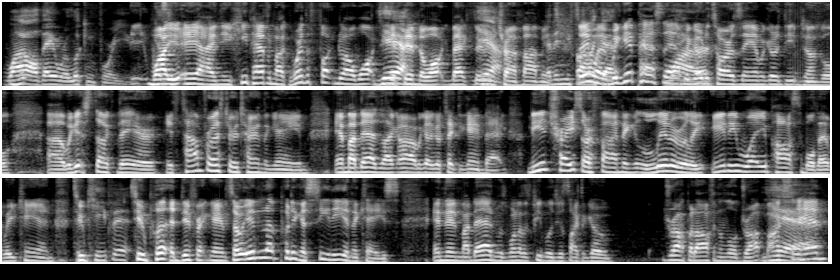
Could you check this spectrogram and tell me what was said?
while they were looking for you. while you yeah, and you keep having like, where the fuck do I walk to Yeah. get them to walk back through Yeah. to try and find me? And then you so anyway, like, we get past that. We go to Tarzan. We go to Deep Jungle. Uh, we get stuck there. It's time for us to return the game. And my dad's like, all right, we gotta go take the game back. Me and Trace are finding literally any way possible that we can to keep it? to put a different game. So we ended up putting a CD in the case. And then my dad was one of those people who just like to go drop it off in the little drop box Yeah. they had.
